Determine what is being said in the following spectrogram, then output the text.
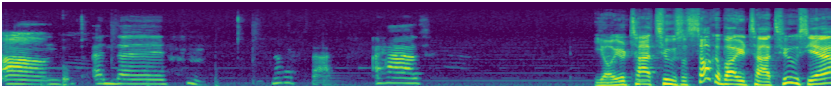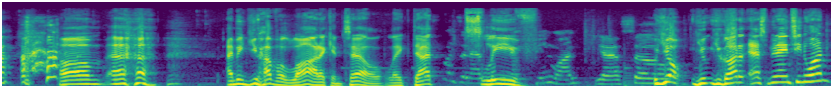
Um, and then hmm, another fact. I have Yo, your tattoos. Let's talk about your tattoos, yeah? um, I mean, you have a lot, I can tell. Like that One's an sleeve. SB19 one. yeah. So Yo, you, you got an SB19 one?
